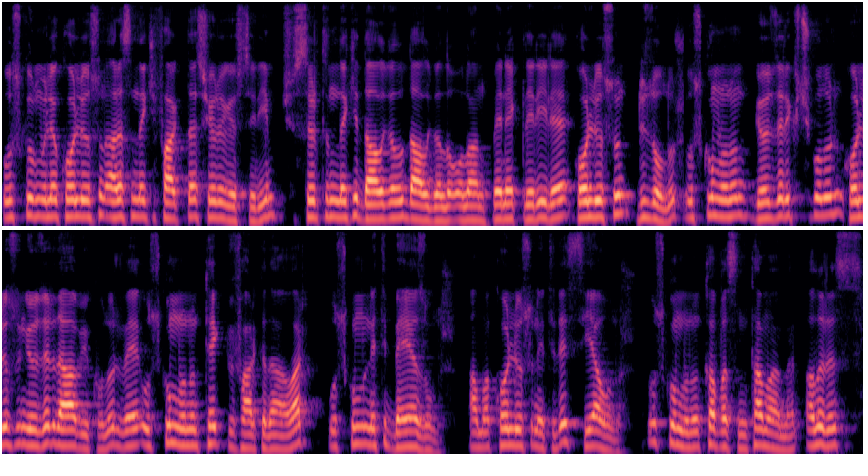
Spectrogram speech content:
Uskumru ile kolyosun arasındaki farkı da şöyle göstereyim. Şu sırtındaki dalgalı dalgalı olan benekleriyle kolyosun düz olur. Uskumru'nun gözleri küçük olur, kolyosun gözleri daha büyük olur ve uskumru'nun tek bir farkı daha var. Uskumru'nun eti beyaz olur ama kolyosun eti de siyah olur. Uskumru'nun kafasını tamamen alırız.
